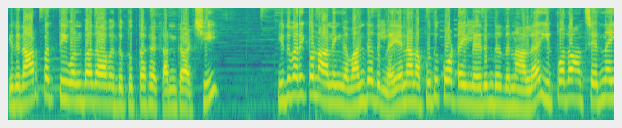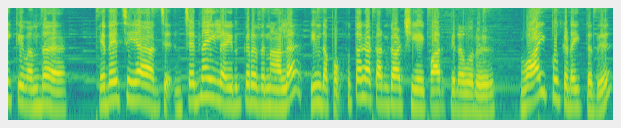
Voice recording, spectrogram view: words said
இது நாற்பத்தி ஒன்பதாவது புத்தக கண்காட்சி. இது வரைக்கும் நான் இங்கே வந்ததில்லை. ஏன்னா நான் புதுக்கோட்டையில் இருந்ததுனால இப்போதான் சென்னைக்கு வந்த எதேச்சையா செ- இருக்கிறதுனால இந்த பு- புத்தக கண்காட்சியை பார்க்கிற ஒரு வாய்ப்பு கிடைத்தது.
